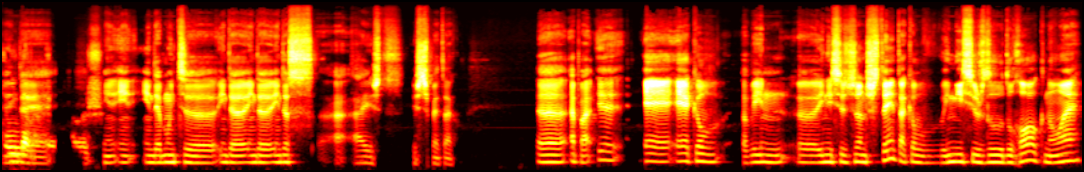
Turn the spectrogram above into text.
ainda, ainda é, ainda é muito ainda, ainda, ainda há este, este espetáculo Uh, epá, é, é, é aquele ali, uh, inícios dos anos 70, aquele inícios do, do rock, não é?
